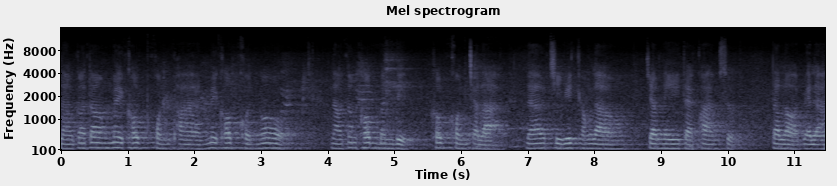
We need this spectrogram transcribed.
เราก็ต้องไม่คบคนพาลไม่คบคนโง่ เราต้องคบบัณฑิต คบคนฉลาด แล้วชีวิตของเรา จะมีแต่ความสุขตลอดเวลา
